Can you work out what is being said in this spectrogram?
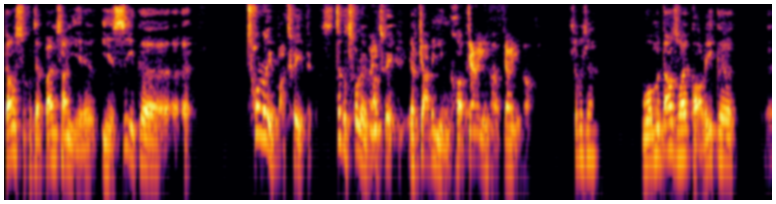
当时候在班上也也是一个呃出类拔萃的，这个出类拔萃要加个引号的，加个引号，加个引号，是不是？我们当时还搞了一个呃，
